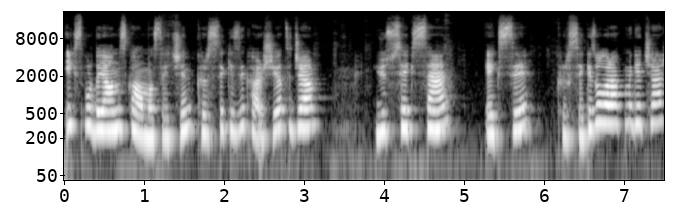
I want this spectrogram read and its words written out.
x burada yalnız kalması için 48'i karşıya atacağım. 180 eksi 48 olarak mı geçer?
